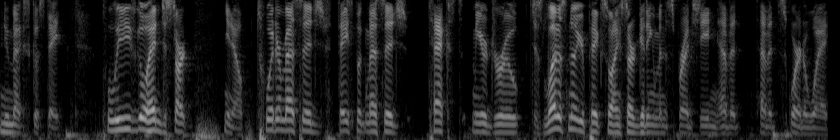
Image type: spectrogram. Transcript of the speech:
New Mexico State. Please go ahead and just start, you know, Twitter message, Facebook message, text me or Drew. Just let us know your picks so I can start getting them in the spreadsheet and have it have it squared away.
